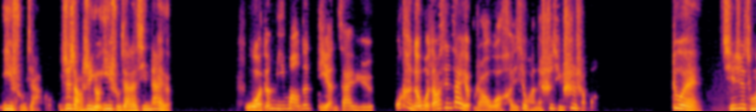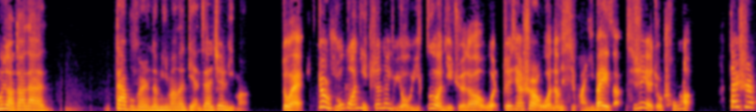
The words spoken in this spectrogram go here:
艺术家，至少是有艺术家的心态的。我的迷茫的点在于，我可能我到现在也不知道我很喜欢的事情是什么。对，其实从小到大，大部分人的迷茫的点在这里嘛。对。就是如果你真的有一个你觉得我这件事儿我能喜欢一辈子，其实也就冲了。但是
